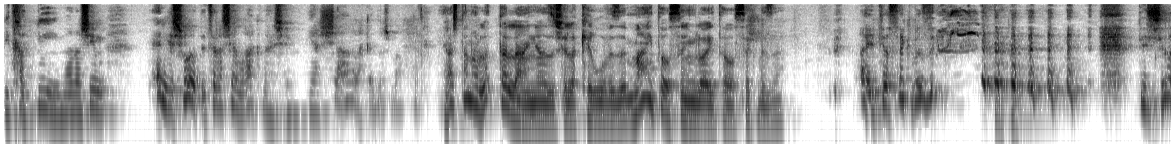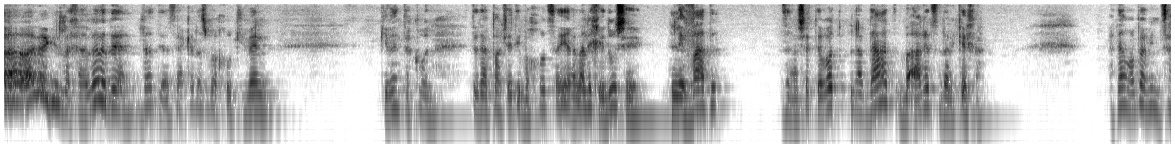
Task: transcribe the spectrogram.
מתחתנים, אנשים... אין ישועות אצל השם, רק מהשם. ישר לקדוש ברוך הוא. נראה שאתה נולדת לעניין הזה של הקירוב וזה. מה היית עושה אם לא היית עוסק בזה? הייתי עוסק בזה. תשמע, מה אני אגיד לך? לא יודע, לא יודע, זה הקדוש ברוך הוא כיוון, כיוון את הכל. אתה יודע, פעם כשהייתי בחור צעיר, עלה לי חידוש שלבד זה ראשי תיבות לדעת בארץ דרכך. אדם הרבה פעמים נמצא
